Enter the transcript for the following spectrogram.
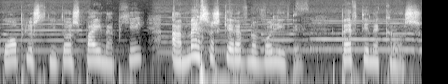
που όποιος θνητός πάει να πιει αμέσως και ρευνοβολείται, πέφτει νεκρός.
